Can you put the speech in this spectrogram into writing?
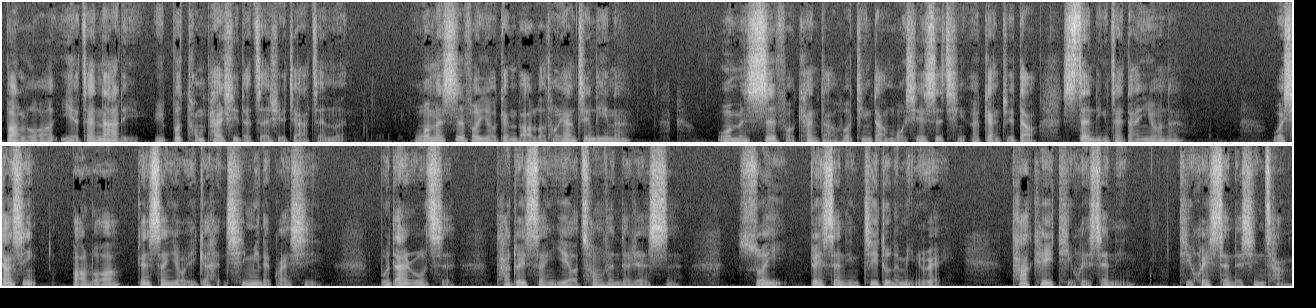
保罗也在那里与不同派系的哲学家争论。我们是否有跟保罗同样经历呢？我们是否看到或听到某些事情而感觉到圣灵在担忧呢？我相信保罗跟神有一个很亲密的关系。不但如此，他对神也有充分的认识，所以对圣灵极度的敏锐。他可以体会圣灵。体会神的心肠，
